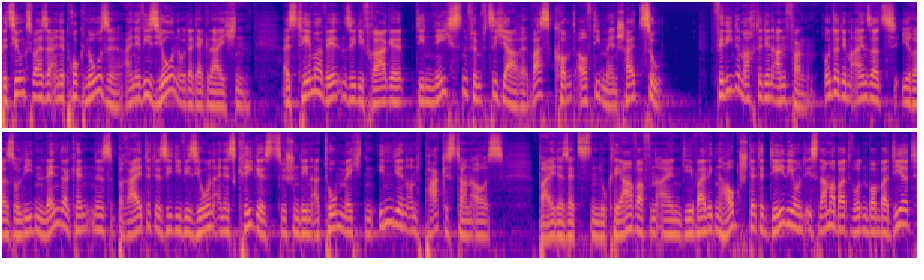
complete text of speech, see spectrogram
beziehungsweise eine Prognose, eine Vision oder dergleichen. Als Thema wählten sie die Frage, die nächsten 50 Jahre, was kommt auf die Menschheit zu? Feline machte den Anfang. Unter dem Einsatz ihrer soliden Länderkenntnis breitete sie die Vision eines Krieges zwischen den Atommächten Indien und Pakistan aus. Beide setzten Nuklearwaffen ein, die jeweiligen Hauptstädte Delhi und Islamabad wurden bombardiert,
